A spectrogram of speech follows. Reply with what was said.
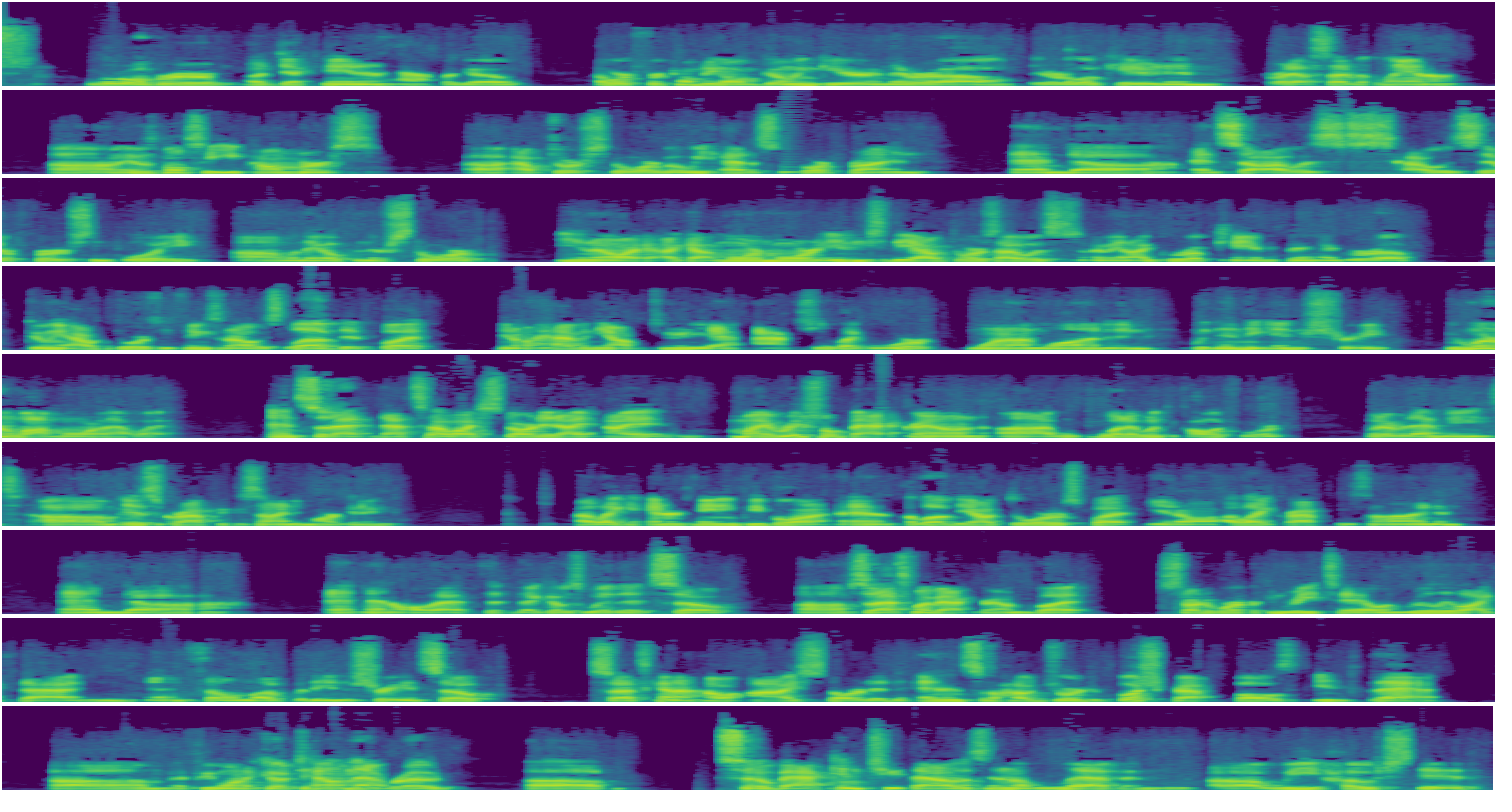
a little over a decade and a half ago. I worked for a company called Going Gear and they were, uh, they were located in right outside of Atlanta. Um, it was mostly e-commerce, uh, outdoor store, but we had a storefront and and uh, and so I was I was their first employee uh, when they opened their store. You know, I, I, got more and more into the outdoors. I was, I mean, I grew up camping. I grew up doing outdoorsy things, and I always loved it. But you know, having the opportunity to actually like work one on one and within the industry, you learn a lot more that way. And so that that's how I started. I, I my original background, uh, what I went to college for, whatever that means, um, is graphic design and marketing. I like entertaining people and I love the outdoors, but you know, I like graphic design and, and, uh, and, and all that, that, that goes with it. So, uh, so that's my background, but started working retail and really liked that and, and fell in love with the industry. And so, so that's kind of how I started. And so how Georgia Bushcraft falls into that. Um, if you want to go down that road. Uh, so back in 2011, uh, we hosted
